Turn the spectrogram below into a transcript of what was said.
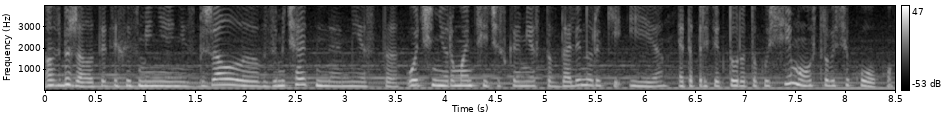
Он сбежал от этих изменений, сбежал э, в замечательное место, очень романтическое место в долину реки Ия. Это префектура Токусима, острова Сикоку.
